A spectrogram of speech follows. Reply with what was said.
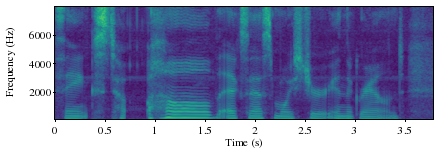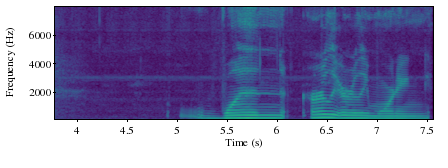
thanks to all the excess moisture in the ground. One early, early morning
